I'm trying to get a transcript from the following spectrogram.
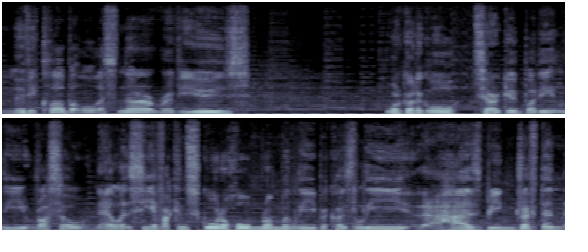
Movie Club listener reviews we're going to go to our good buddy Lee Russell. Now, let's see if I can score a home run with Lee because Lee has been drifting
